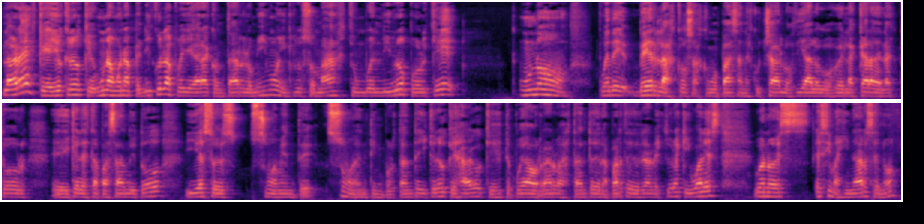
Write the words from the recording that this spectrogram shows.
La verdad es que yo creo que una buena película puede llegar a contar lo mismo, incluso más que un buen libro, porque uno puede ver las cosas como pasan, escuchar los diálogos, ver la cara del actor, eh, qué le está pasando y todo, y eso es sumamente, sumamente importante y creo que es algo que te puede ahorrar bastante de la parte de la lectura, que igual es, bueno, es, es imaginarse, ¿no?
